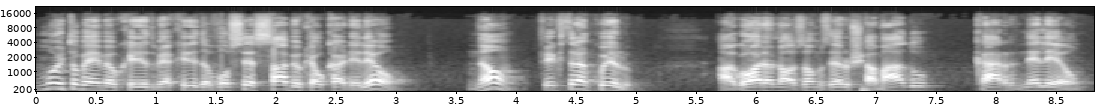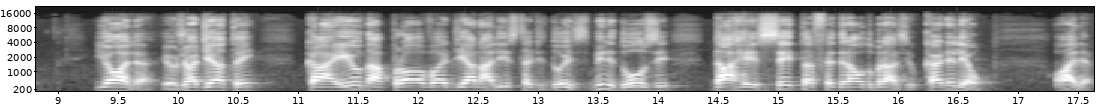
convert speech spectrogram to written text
Muito bem, meu querido, minha querida. Você sabe o que é o carnê-leão? Não? Fique tranquilo. Agora nós vamos ver o chamado carnê-leão. E olha, eu já adianto, hein? Caiu na prova de analista de 2012 da Receita Federal do Brasil. Carnê-leão. Olha,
